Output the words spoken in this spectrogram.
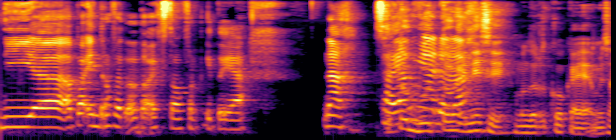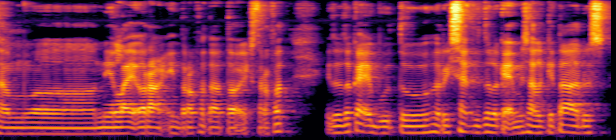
dia apa introvert atau extrovert gitu ya. Nah, itu sayangnya butuh adalah ini sih menurutku kayak misal menilai orang introvert atau extrovert itu tuh kayak butuh riset gitu loh. Kayak misal kita harus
